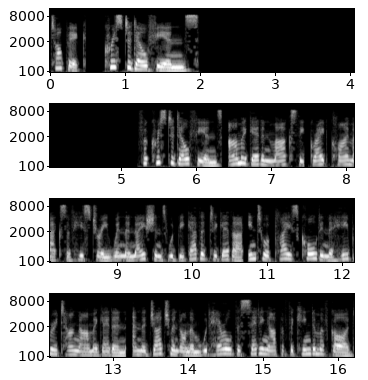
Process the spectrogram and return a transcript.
Topic: Christadelphians. For Christadelphians, Armageddon marks the great climax of history when the nations would be gathered together into a place called in the Hebrew tongue Armageddon, and the judgment on them would herald the setting up of the kingdom of God.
